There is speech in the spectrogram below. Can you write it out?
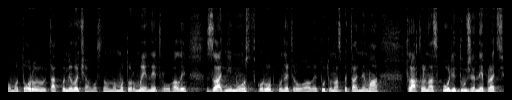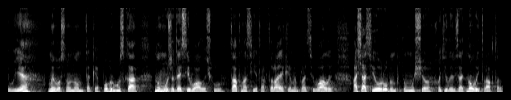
по мотору, так, по мілочам в основному. Мотор ми не трогали. Задній мост, коробку не трогали. Тут у нас питань нема. Трактор у нас в полі дуже не працює. Ми в основному таке погрузка, ну, може, десь і валочку. Так, у нас є трактора, якими працювали. А зараз його робимо, тому що хотіли взяти новий трактор.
